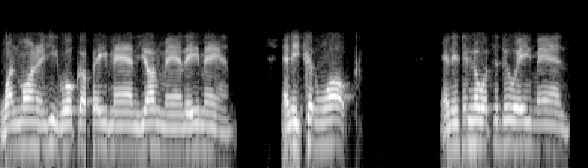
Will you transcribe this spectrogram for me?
One morning he woke up, amen, young man, amen, and he couldn't walk, and he didn't know what to do, amen.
